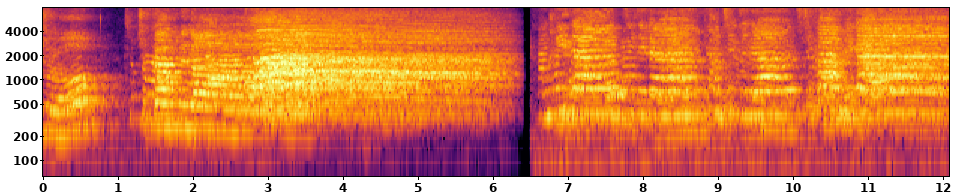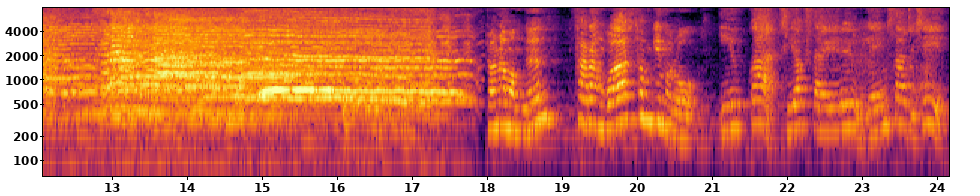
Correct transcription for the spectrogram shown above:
진심으로 축하합니다. 한기장 복지재단 30주년 축하합니다. 변함없는 사랑과 섬김으로 이웃과 지역 사회를 위해 힘써주신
